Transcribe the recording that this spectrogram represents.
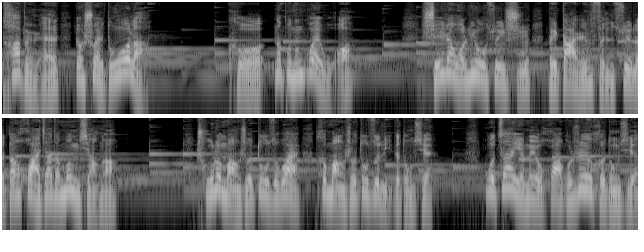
他本人要帅多了。可那不能怪我。谁让我六岁时被大人粉碎了当画家的梦想呢？除了蟒蛇肚子外和蟒蛇肚子里的东西，我再也没有画过任何东西。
